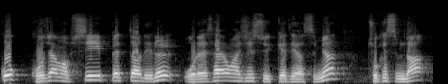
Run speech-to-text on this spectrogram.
꼭 고장 없이 배터리를 오래 사용하실 수 있게 되었으면 좋겠습니다.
